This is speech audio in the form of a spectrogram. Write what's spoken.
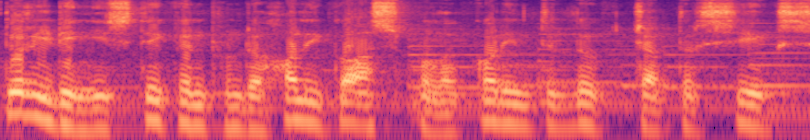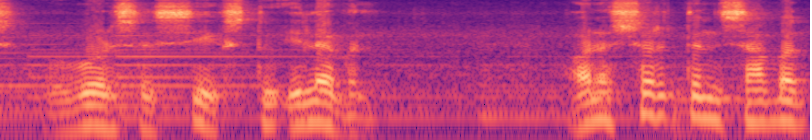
The reading is taken from the Holy Gospel according to Luke chapter 6, verses 6 to 11. On a certain Sabbath,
